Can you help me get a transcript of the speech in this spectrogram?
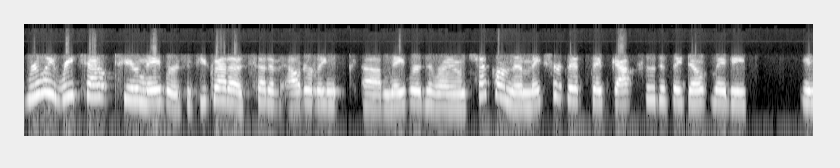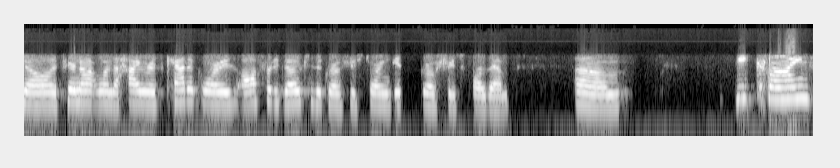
really reach out to your neighbors. If you've got a set of elderly um, neighbors around, check on them. Make sure that they've got food. If they don't, maybe you know, if you're not one of the high risk categories, offer to go to the grocery store and get groceries for them. Um, be kind,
